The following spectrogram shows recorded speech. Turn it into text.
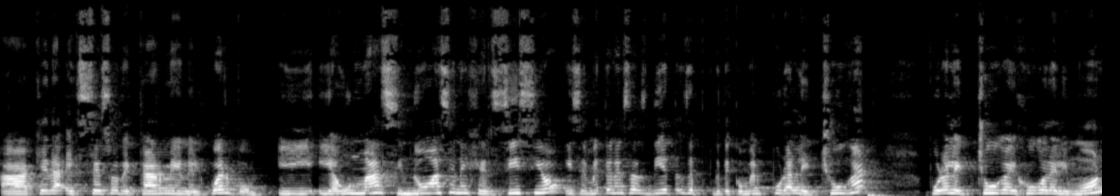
uh, queda exceso de carne en el cuerpo. Y, y, aún más, si no hacen ejercicio y se meten esas dietas de, de comer pura lechuga, pura lechuga y jugo de limón,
